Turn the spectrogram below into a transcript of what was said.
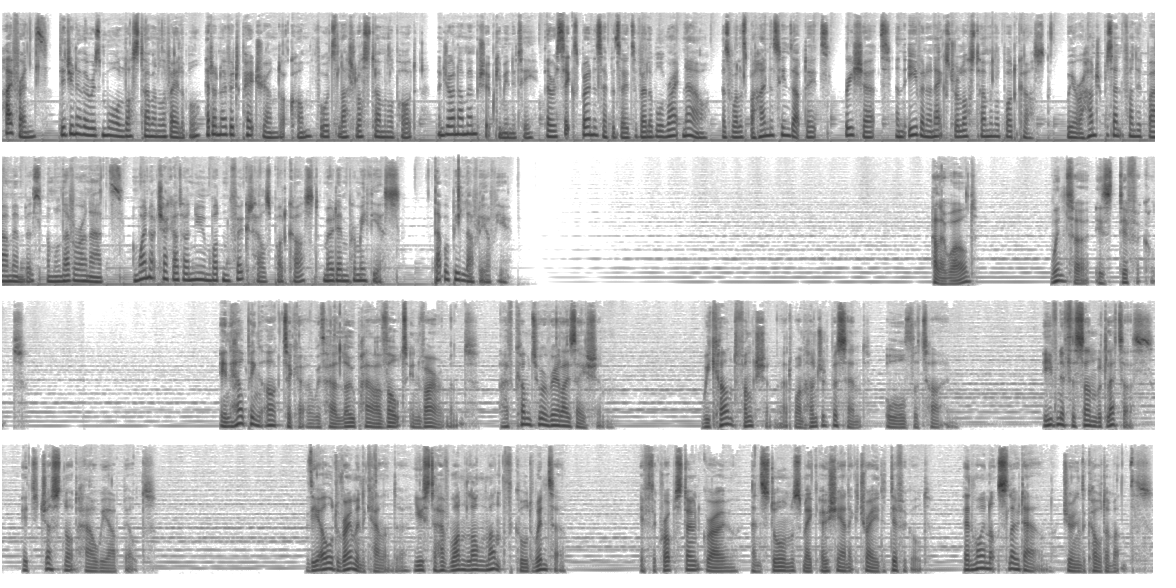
Hi, friends. Did you know there is more Lost Terminal available? Head on over to patreon.com forward slash Lost Terminal Pod and join our membership community. There are six bonus episodes available right now, as well as behind the scenes updates, free shirts, and even an extra Lost Terminal podcast. We are 100% funded by our members and will never run ads. And why not check out our new Modern Folktales podcast, Modem Prometheus? That would be lovely of you. Hello, world. Winter is difficult. In helping Arctica with her low power vault environment, I've come to a realization. We can't function at 100% all the time. Even if the sun would let us, it's just not how we are built. The old Roman calendar used to have one long month called winter. If the crops don't grow and storms make oceanic trade difficult, then why not slow down during the colder months?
